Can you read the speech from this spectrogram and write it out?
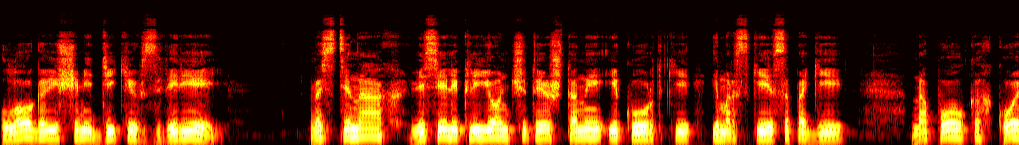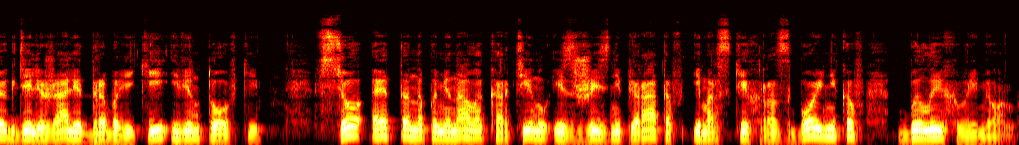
логовищами диких зверей. На стенах висели клеенчатые штаны и куртки, и морские сапоги. На полках кое-где лежали дробовики и винтовки. Все это напоминало картину из жизни пиратов и морских разбойников былых времен.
